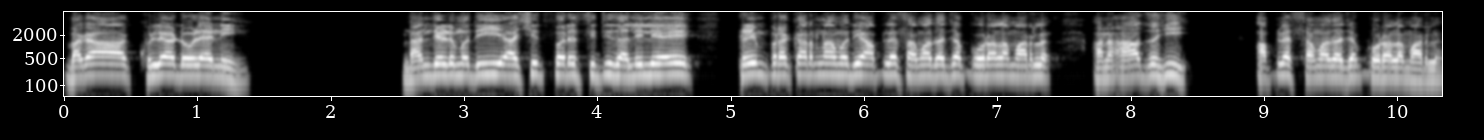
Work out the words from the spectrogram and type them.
बघा खुल्या डोळ्यांनी. नांदेडमध्ये अशीच परिस्थिती झालेली आहे. प्रेम प्रकरणामध्ये आपल्या समाजाच्या पोराला मारलं आणि आजही आपल्या समाजाच्या पोराला मारलं.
